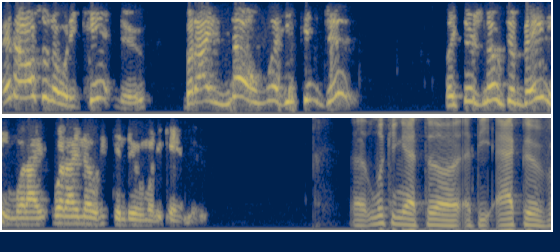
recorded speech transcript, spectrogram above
and I also know what he can't do. But I know what he can do. Like there's no debating what I what I know he can do and what he can't do. Uh, looking at uh, at the active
